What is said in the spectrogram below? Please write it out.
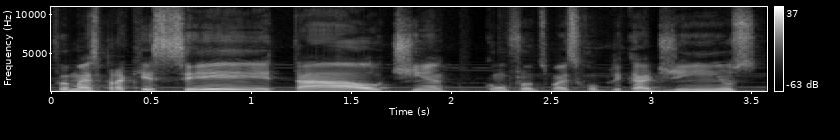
foi mais pra aquecer e tal, tinha confrontos mais complicadinhos.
